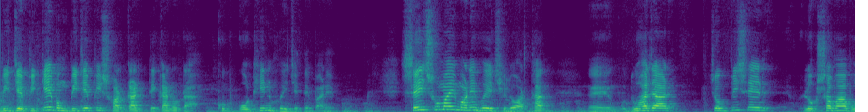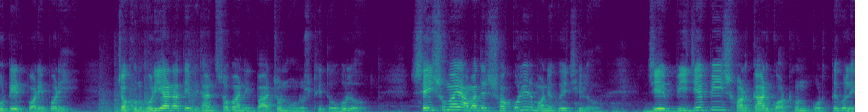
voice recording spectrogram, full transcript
বিজেপিকে এবং বিজেপি সরকার টেকানোটা খুব কঠিন হয়ে যেতে পারে। সেই সময় মনে হয়েছিল, অর্থাৎ দু হাজার চব্বিশের লোকসভা ভোটের পরে পরে যখন হরিয়ানাতে বিধানসভা নির্বাচন অনুষ্ঠিত হলো সেই সময় আমাদের সকলের মনে হয়েছিল যে বিজেপি সরকার গঠন করতে হলে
